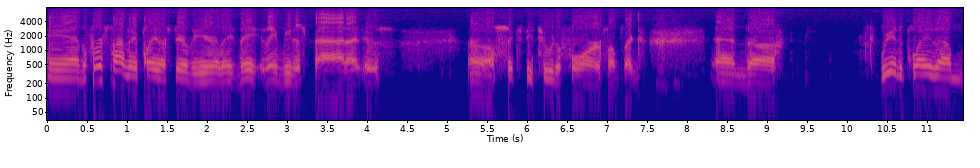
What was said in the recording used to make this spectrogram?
and the first time they played us during the year, they they they beat us bad. It was I don't know, 62 to four or something, and uh, we had to play them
